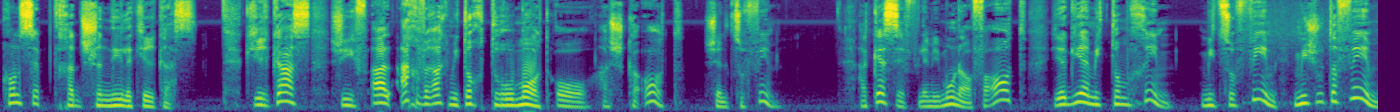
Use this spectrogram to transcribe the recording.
קונספט חדשני לקרקס. קרקס שיפעל אך ורק מתוך תרומות או השקעות של צופים. הכסף למימון ההופעות יגיע מתומכים, מצופים, משותפים.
